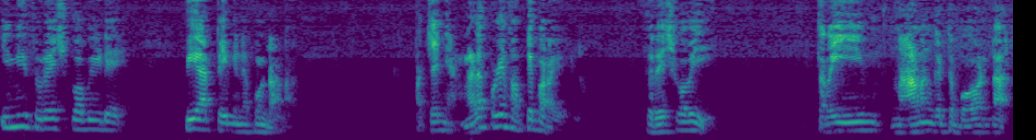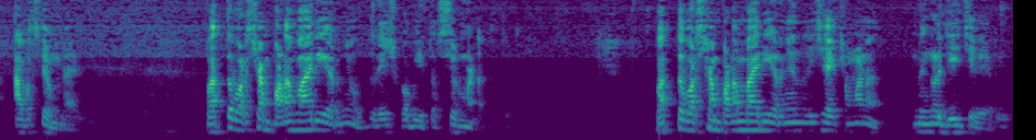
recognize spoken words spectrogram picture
ഇനി സുരേഷ് ഗോപിയുടെ പി ആർ ടീമിനെ കൊണ്ടാടാം പക്ഷെ ഞങ്ങളെപ്പോഴും സത്യം പറയുമല്ലോ സുരേഷ് ഗോപി ഇത്രയും നാണം കെട്ട് പോകേണ്ട അവസ്ഥ ഉണ്ടായിരുന്നു. പത്ത് വർഷം പണം വാരി എറിഞ്ഞു സുരേഷ് ഗോപി തൃശ്ശൂർ മണ്ഡലത്തിൽ. പത്ത് വർഷം പണം വാരി എറിഞ്ഞതിന് ശേഷമാണ് നിങ്ങൾ ജയിച്ചു കയറിയത്.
